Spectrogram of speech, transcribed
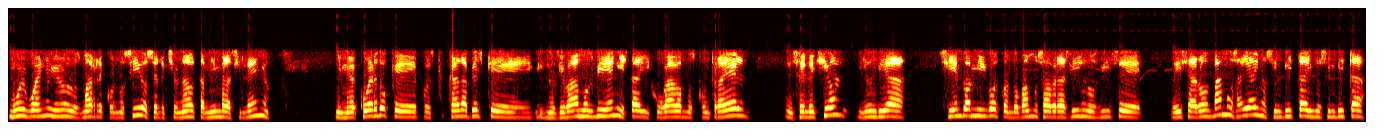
muy bueno y uno de los más reconocidos, seleccionado también brasileño. Y me acuerdo que pues cada vez que nos llevábamos bien y, está, y jugábamos contra él en selección, y un día siendo amigos, cuando vamos a Brasil nos dice, le dice Aarón, vamos allá y nos invita y nos invita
